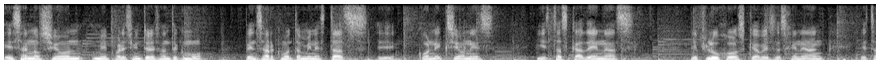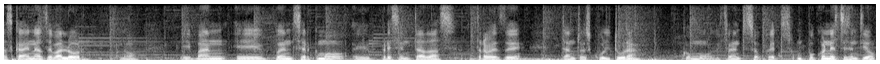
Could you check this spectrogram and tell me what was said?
esa noción me pareció interesante como pensar como también estas eh, conexiones y estas cadenas de flujos que a veces generan estas cadenas de valor, ¿no? van, eh, pueden ser como presentadas a través de tanto escultura como diferentes objetos. Un poco en este sentido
